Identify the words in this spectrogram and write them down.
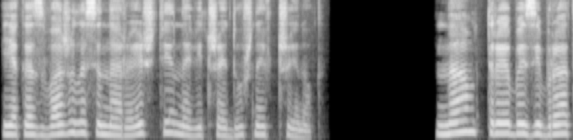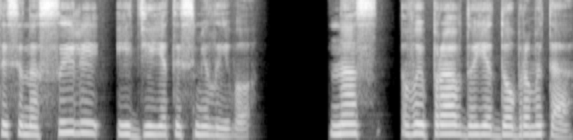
яка зважилася нарешті на відчайдушний вчинок. Нам треба зібратися на силі і діяти сміливо. Нас виправдує добра мета.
